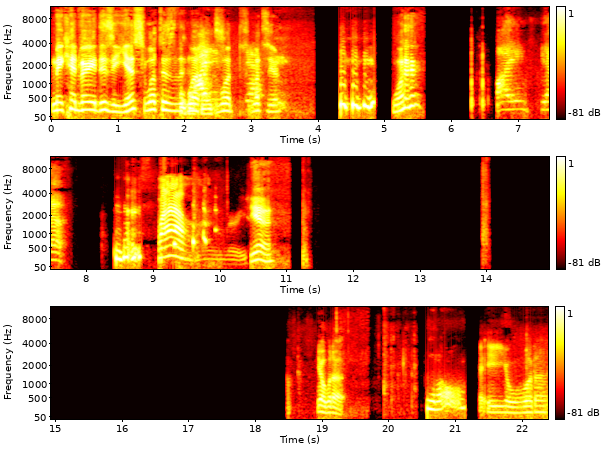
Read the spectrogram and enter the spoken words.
make head very dizzy. Yes. What is the what what what's your what? Nice. Wow. Yeah. Yo, what up? Little. Hey, yo, what up?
